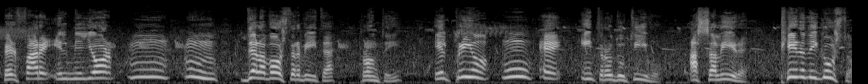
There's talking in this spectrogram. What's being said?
per fare il miglior mm, mm della vostra vita. Pronti? Il primo mm è introduttivo, a salire, pieno di gusto.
